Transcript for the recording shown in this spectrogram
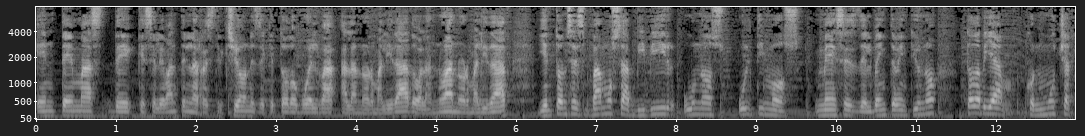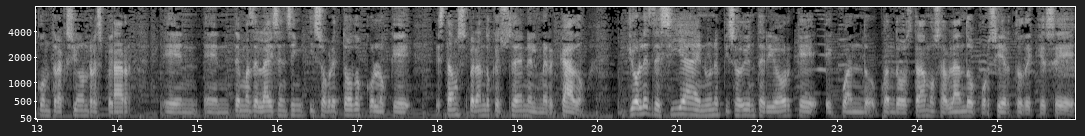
en temas de que se levanten las restricciones, de que todo vuelva a la normalidad o a la nueva normalidad. Y entonces vamos a vivir unos últimos meses del 2021 todavía con mucha contracción respecto en, en temas de licensing y sobre todo con lo que estamos esperando que suceda en el mercado. Yo les decía en un episodio anterior que eh, cuando, cuando estábamos hablando, por cierto, de que se,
